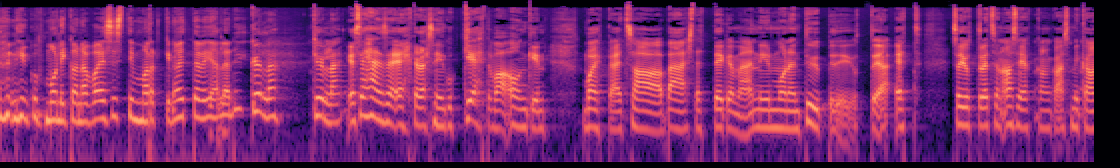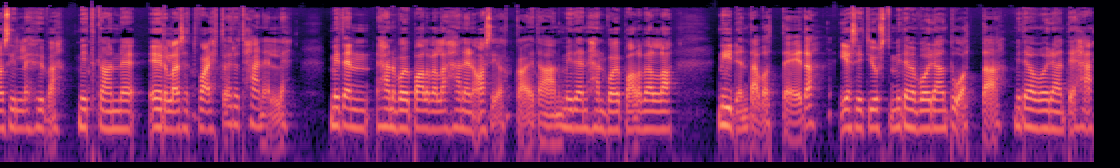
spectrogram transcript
niin kuin monikanavaisesti markkinoitte vielä. Niin. Kyllä, kyllä. Ja sehän se ehkä tässä niin kuin kiehtovaa onkin, vaikka et saa päästä tekemään niin monen tyyppisiä juttuja, että sä juttelet sen asiakkaan kanssa, mikä on sille hyvä, mitkä on ne erilaiset vaihtoehdot hänelle, miten hän voi palvella hänen asiakkaitaan, miten hän voi palvella niiden tavoitteita ja sitten just miten me voidaan tuottaa, miten me voidaan tehdä.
